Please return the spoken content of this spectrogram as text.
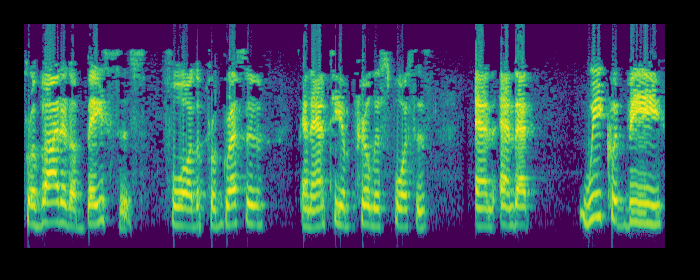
provided a basis for the progressive and anti-imperialist forces and, and that we could be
